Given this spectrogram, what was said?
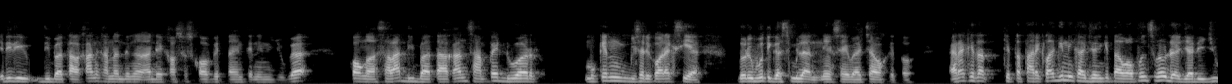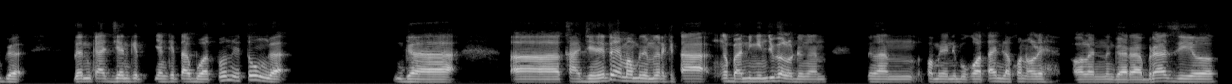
Jadi di, dibatalkan karena dengan ada kasus COVID-19 ini juga, kalau nggak salah dibatalkan sampai dua, mungkin bisa dikoreksi ya, 2039 yang saya baca waktu itu. Akhirnya kita kita tarik lagi nih kajian kita walaupun sebenarnya udah jadi juga. Dan kajian kita, yang kita buat pun itu nggak nggak uh, kajian itu emang benar-benar kita ngebandingin juga loh dengan dengan pemindahan ibu kota yang dilakukan oleh oleh negara Brazil,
